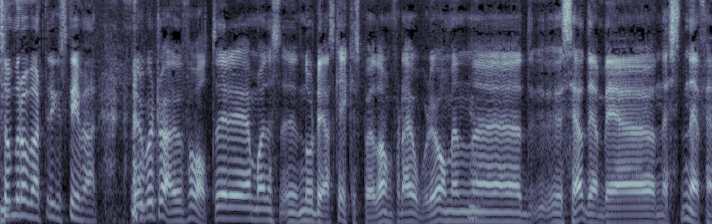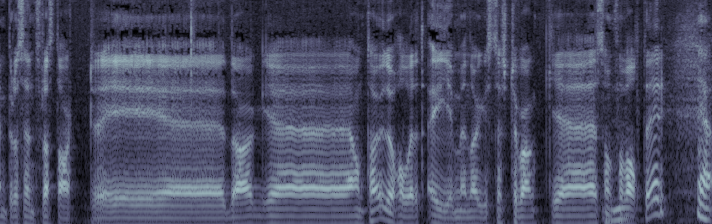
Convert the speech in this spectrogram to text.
som Robert skriver. Robert, du er jo forvalter. Nordea skal jeg ikke spørre deg om, for der jobber du jo. Men uh, vi ser DNB nesten ned 5% fra start i eh, dag. Uh, antar du holder et øye med Norges største bank som forvalter. Ja.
